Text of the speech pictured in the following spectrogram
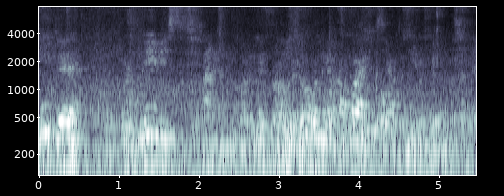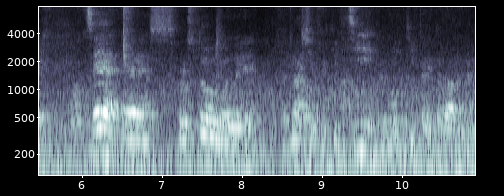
буде можливість непрогнозованої аварії з ядерною. Це спростовували наші фахівці, які передавали нам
